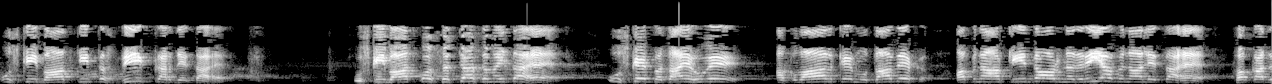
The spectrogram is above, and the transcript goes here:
اس کی بات کی تصدیق کر دیتا ہے۔ اس کی بات کو سچا سمجھتا ہے۔ اس کے بتائے ہوئے اقوال کے مطابق اپنا عقیدہ اور نظریہ بنا لیتا ہے۔ فقد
